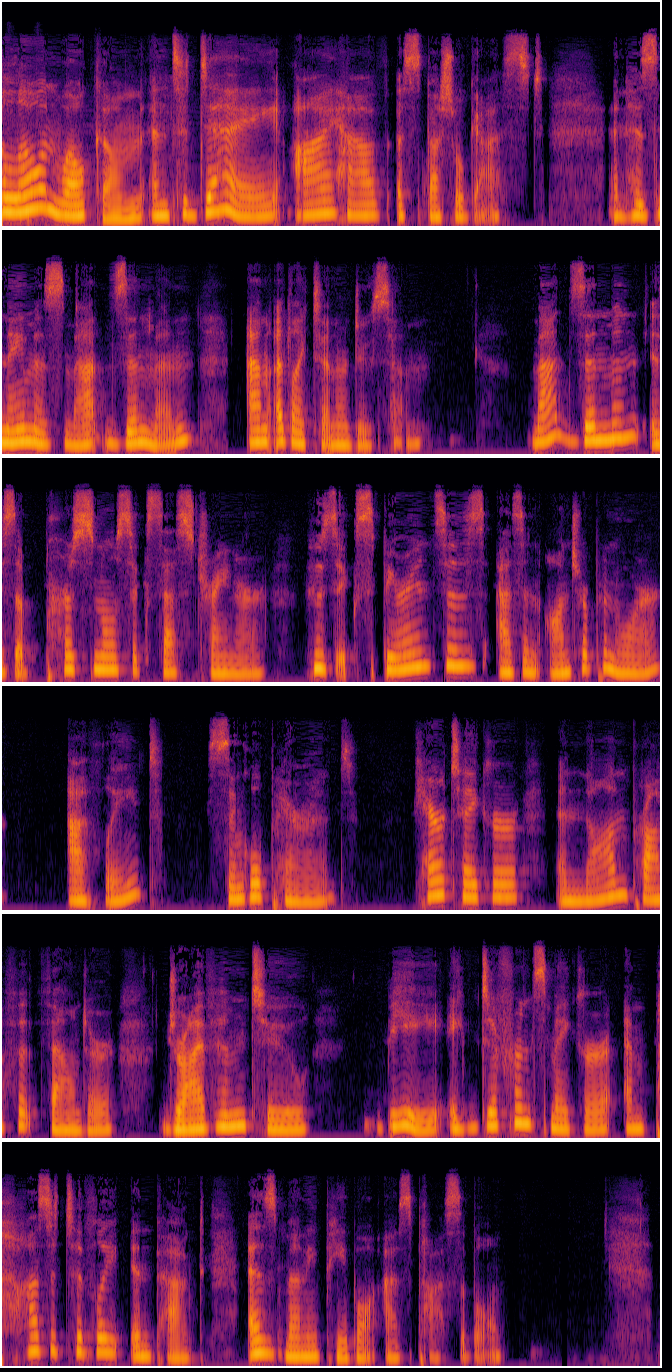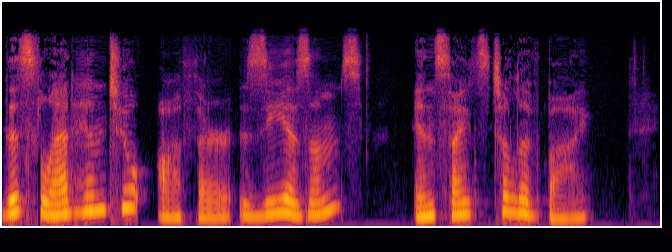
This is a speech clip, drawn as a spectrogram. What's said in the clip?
Hello and welcome. And today I have a special guest, and his name is Matt Zinman, and I'd like to introduce him. Matt Zinman is a personal success trainer whose experiences as an entrepreneur, athlete, single parent, caretaker, and nonprofit founder drive him to be a difference maker and positively impact as many people as possible. This led him to author Z-isms Insights to Live By.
